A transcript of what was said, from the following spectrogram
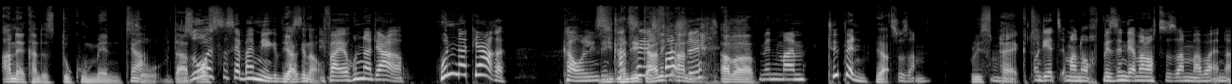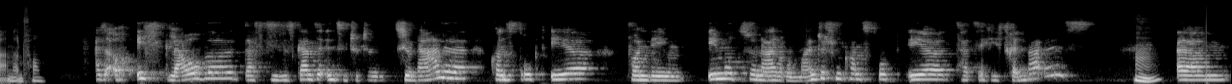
anerkanntes Dokument. Ja. So, da so ist es ja bei mir gewesen. Ja, genau. Ich war ja 100 Jahre. 100 Jahre. Caroline, sieht man kannst dir du gar dir nicht an, vorstellen. aber Mit meinem Typen Ja. zusammen. Respekt. Und jetzt immer noch. Wir sind ja immer noch zusammen, aber in einer anderen Form. Also auch ich glaube, dass dieses ganze institutionale Konstrukt Ehe von dem emotionalen romantischen Konstrukt Ehe tatsächlich trennbar ist. Hm. Ähm,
